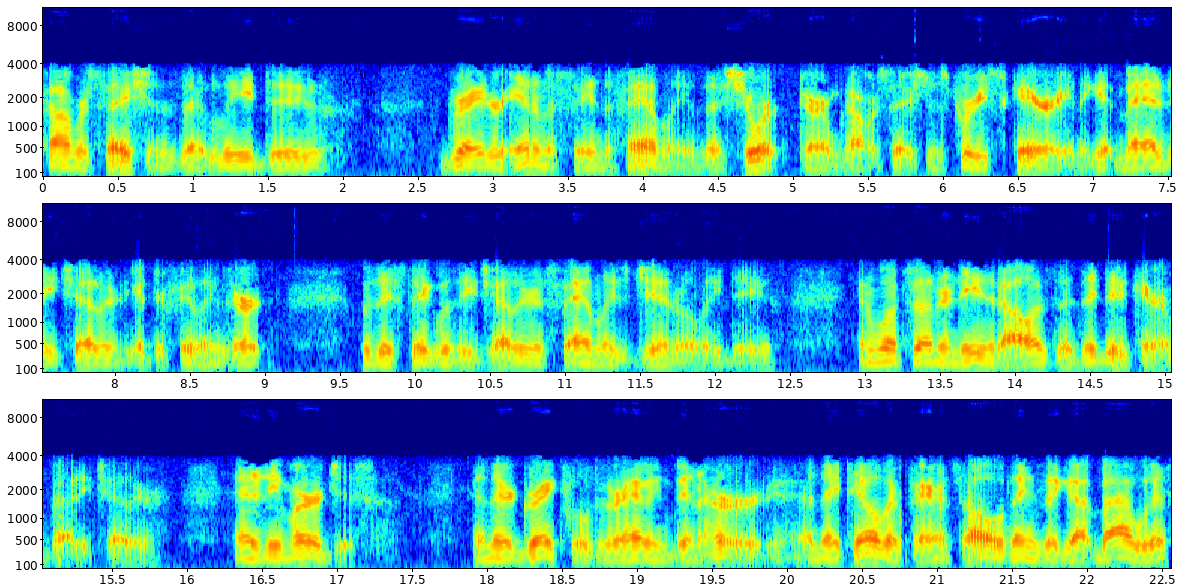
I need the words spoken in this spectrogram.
conversations that lead to greater intimacy in the family. The short term conversation is pretty scary and they get mad at each other and get their feelings hurt, but they stick with each other as families generally do. And what's underneath it all is that they do care about each other. And it emerges. And they're grateful for having been heard. And they tell their parents all the things they got by with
